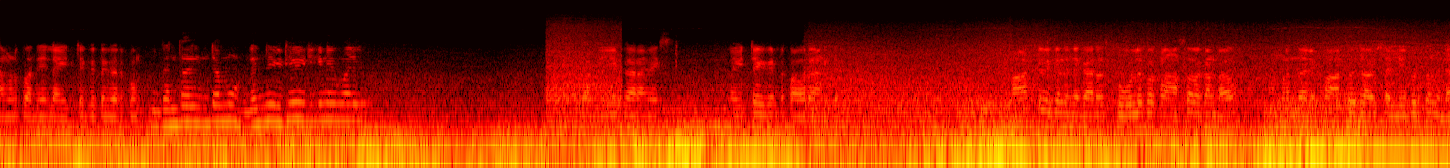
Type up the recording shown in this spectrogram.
നമ്മൾ പതിയെ ലൈറ്റ് ഒക്കെ ഇട്ട് കയറിപ്പം ഇതെന്താ ഇതിന്റെ അമ്മോ ഇതെന്താ ഇടി ഇടിക്കണേ പതിയെ കയറാൻ ലൈറ്റ് ഒക്കെ ഇട്ട് പവർ കാണിക്കാം. പാട്ട് വെക്കുന്നുണ്ട് കാരണം സ്കൂളിൽ ഇപ്പോൾ ക്ലാസ്സുകളൊക്കെ ഉണ്ടാവും. നമ്മളെന്തായാലും പാട്ട് വെച്ച് ആവശ്യം ശല്യപ്പെടുത്തുന്നില്ല.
